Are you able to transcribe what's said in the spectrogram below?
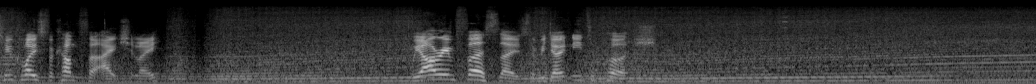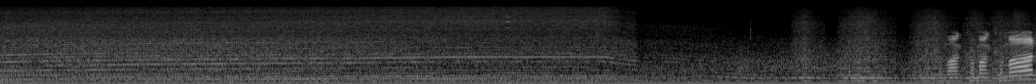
Too close for comfort, actually. We are in first, though, so we don't need to push. Come on, come on.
